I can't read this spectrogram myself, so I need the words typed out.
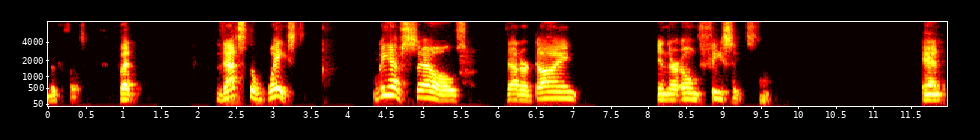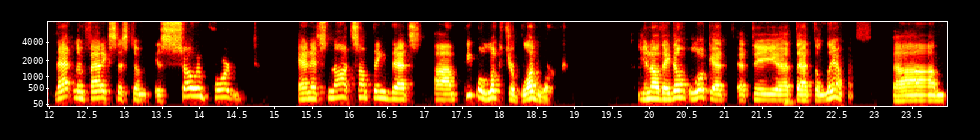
neutrophils, but that's the waste. We have cells that are dying in their own feces. And that lymphatic system is so important. And it's not something that's, um, people look at your blood work. You know, they don't look at, at the, at, at the lymph. Um,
